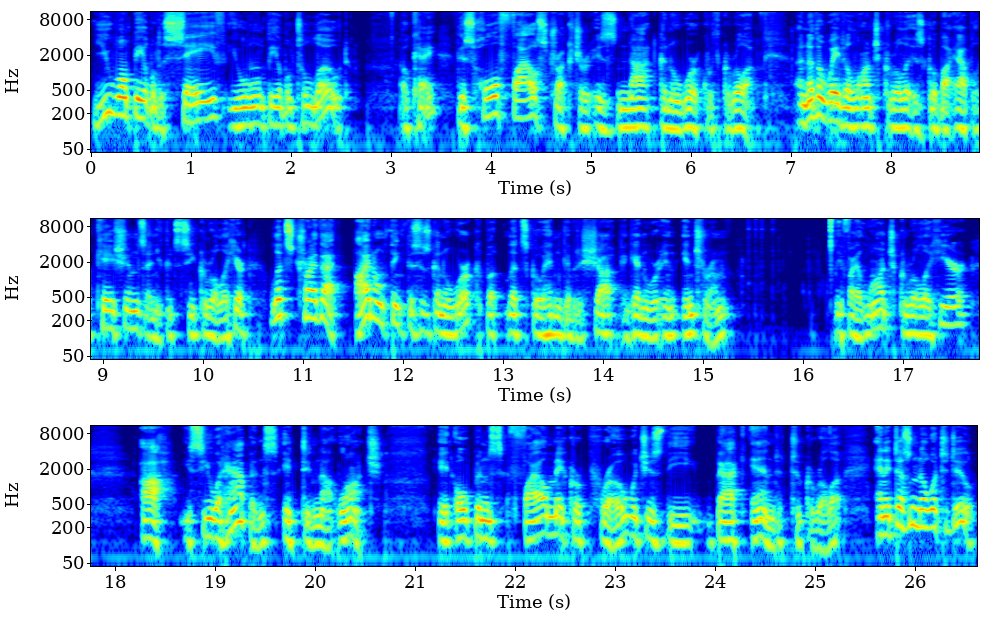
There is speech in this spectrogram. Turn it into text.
you won't be able to save, you won't be able to load okay? This whole file structure is not going to work with Gorilla. Another way to launch Gorilla is go by applications, and you could see Gorilla here. Let's try that. I don't think this is going to work, but let's go ahead and give it a shot. Again, we're in interim. If I launch Gorilla here, ah, you see what happens? It did not launch. It opens FileMaker Pro, which is the back end to Gorilla, and it doesn't know what to do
